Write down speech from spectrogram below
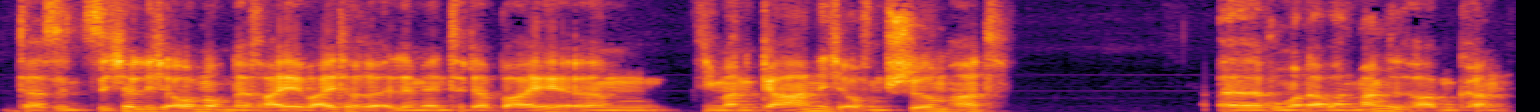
da sind sicherlich auch noch eine Reihe weiterer Elemente dabei, ähm, die man gar nicht auf dem Schirm hat, äh, wo man aber einen Mangel haben kann.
